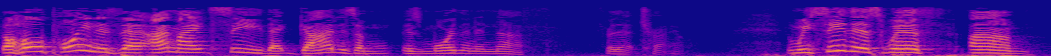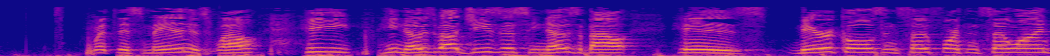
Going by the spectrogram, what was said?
the whole point is that I might see that God is, a, is more than enough for that trial. And we see this with, um, with this man as well. He, he knows about Jesus. He knows about his miracles and so forth and so on.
